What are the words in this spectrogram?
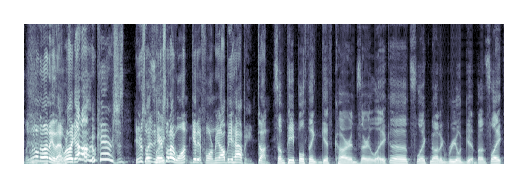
we don't know any of that. We're like, I don't know. Who cares? Just here's what That's here's like- what I want. Get it for me. I'll be happy. Done. Some people think gift cards are like, uh, it's like not a real gift, but it's like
